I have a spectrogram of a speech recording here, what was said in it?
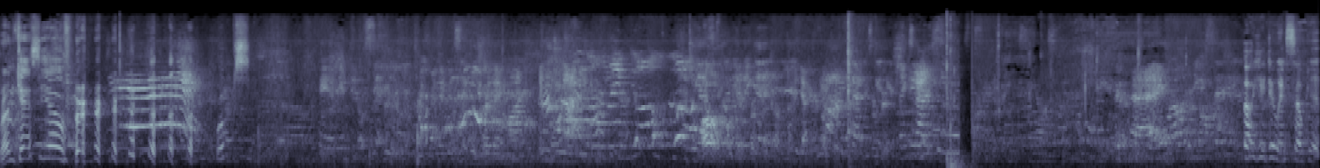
Run Cassie over. Whoops. You're doing so good.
